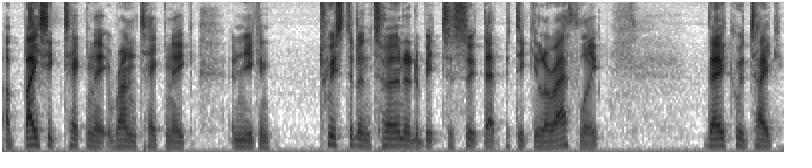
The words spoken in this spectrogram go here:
a basic technique, run technique, and you can twist it and turn it a bit to suit that particular athlete, they could take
